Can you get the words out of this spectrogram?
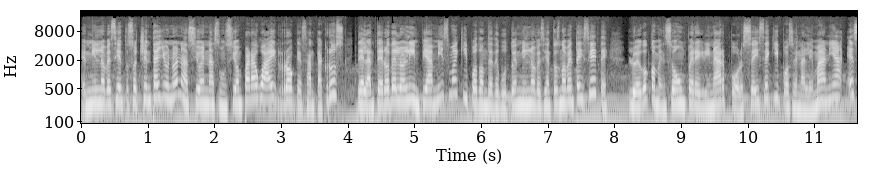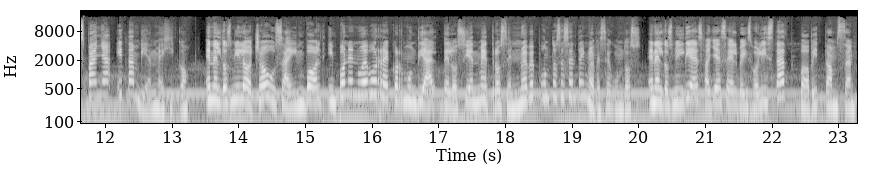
En 1981 nació en Asunción, Paraguay, Roque Santa Cruz, delantero del Olimpia, mismo equipo donde debutó en 1997. Luego comenzó un peregrinar por seis equipos en Alemania, España y también México. En el 2008, Usain Bolt impone nuevo récord mundial de los 100 metros en 9.69 segundos. En el 2010 fallece el Bobby Thompson.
